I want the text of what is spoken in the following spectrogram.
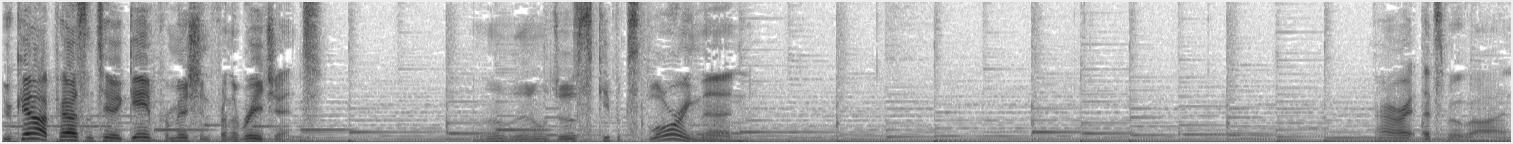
You cannot pass until you gain permission from the Regent. Well, then we'll just keep exploring then. Alright, let's move on.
